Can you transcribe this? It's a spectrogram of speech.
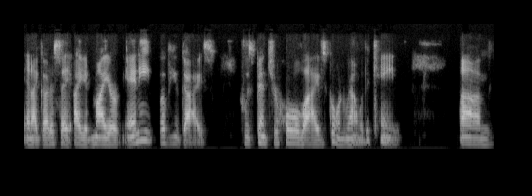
And I got to say, I admire any of you guys who spent your whole lives going around with a cane. Um,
